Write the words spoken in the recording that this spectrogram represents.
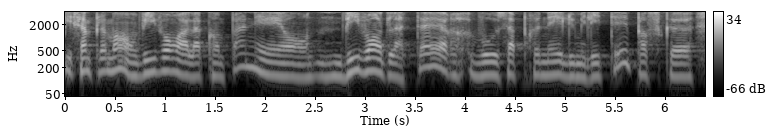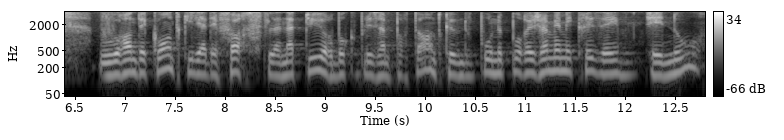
Puis simplement, en vivant à la campagne et en vivant de la terre, vous apprenez l'humilité parce que vous vous rendez compte qu'il y a des forces de la nature beaucoup plus importantes que vous ne pourrez jamais maîtriser. Et nous,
